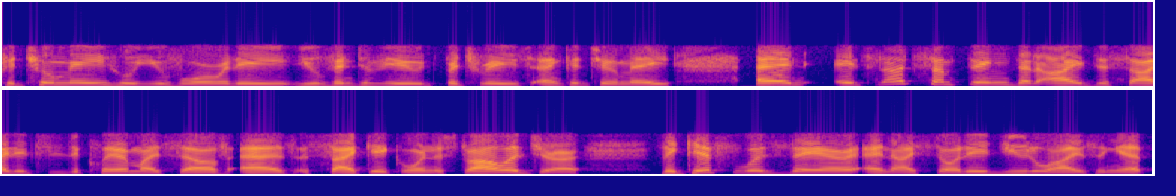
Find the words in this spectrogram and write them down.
Kuthumi, who you've already you've interviewed Patrice and Kuthumi, and it's not something that I decided to declare myself as a psychic or an astrologer. The gift was there, and I started utilizing it.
